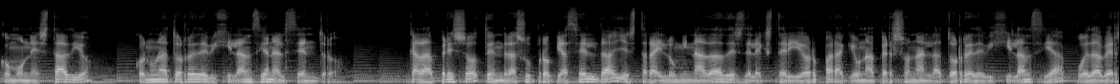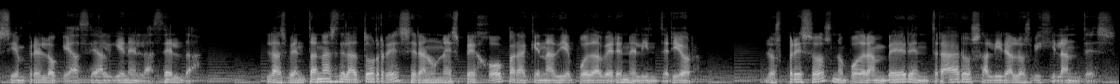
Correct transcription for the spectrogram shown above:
como un estadio, con una torre de vigilancia en el centro, cada preso tendrá su propia celda y estará iluminada desde el exterior para que una persona en la torre de vigilancia pueda ver siempre lo que hace alguien en la celda. Las ventanas de la torre serán un espejo para que nadie pueda ver en el interior. Los presos no podrán ver, entrar o salir a los vigilantes.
